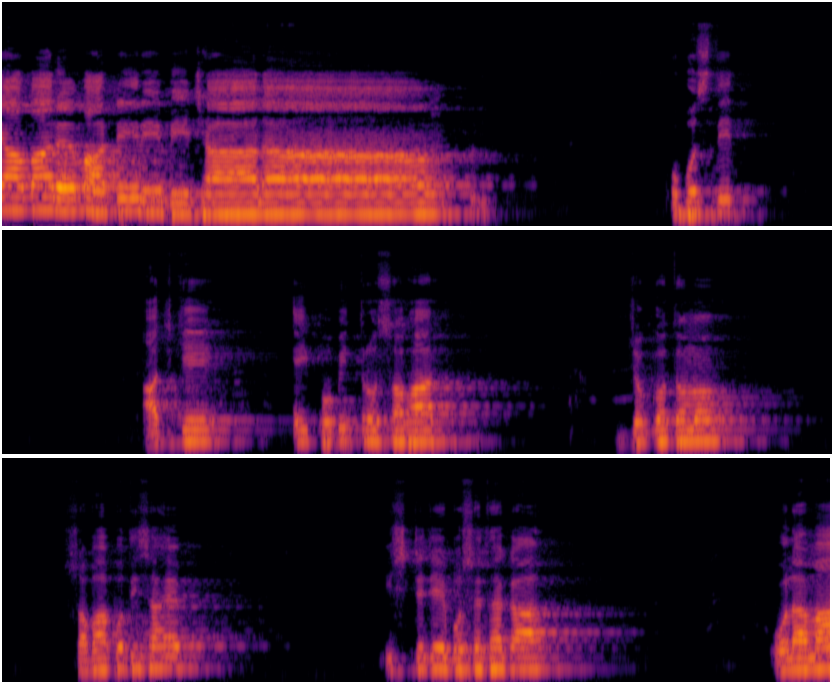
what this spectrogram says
আমার মাটির বিছানা। উপস্থিত। আজকে এই পবিত্র সভার যোগ্যতম সভাপতি সাহেব, স্টেজে বসে থাকা ওলামা,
